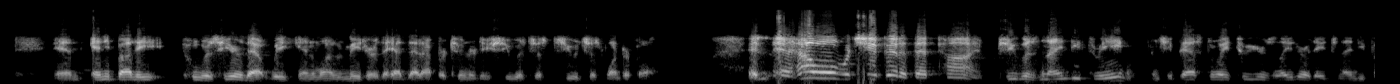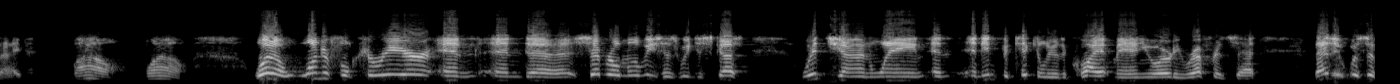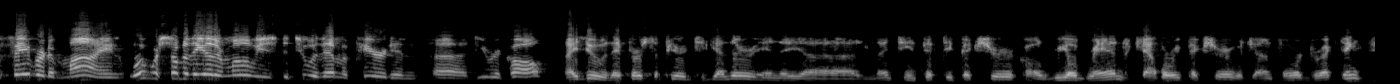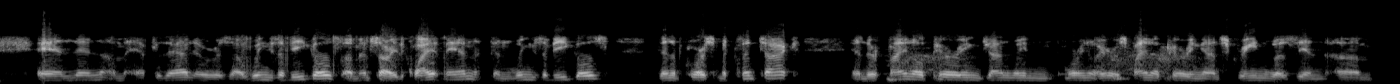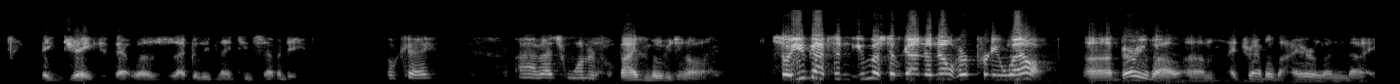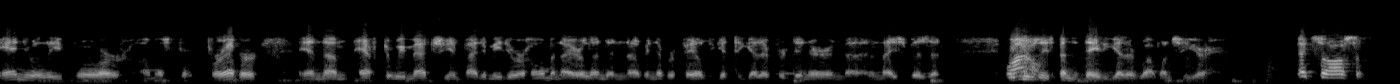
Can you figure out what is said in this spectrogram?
And anybody who was here that weekend and wanted to meet her, they had that opportunity. She was just she was just wonderful. And, and how old would she have been at that time? She was 93, and she passed away two years later at age 95. Wow, wow what a wonderful career and and uh, several movies as we discussed with John Wayne and and in particular The Quiet Man. You already referenced that. That it was a favorite of mine. What were some of the other movies the two of them appeared in? Uh, do you recall? I do. They first appeared together in a uh, 1950 picture called Rio Grande, cavalry picture with John Ford directing. And then um, after that, there was uh, Wings of Eagles. Um, I'm sorry, The Quiet Man, then Wings of Eagles. Then, of course, McLintock. And their final pairing, John Wayne Maureen O'Hara's final pairing on screen was in um, Big Jake. That was, I believe, 1970. Okay. Uh, that's wonderful. Five movies in all. So you got to, you must have gotten to know her pretty well. Uh, very well. Um, I traveled to Ireland uh, annually for almost for, forever, and um, after we met, she invited me to her home in Ireland, and uh, we never failed to get together for dinner and uh, a nice visit. We Wow. usually spend a day together about once a year. That's awesome.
